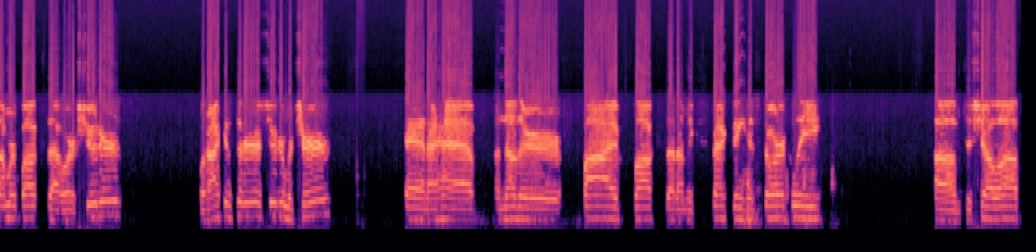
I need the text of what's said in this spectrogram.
summer bucks that were shooters, what I consider a shooter mature. And I have another five bucks that I'm expecting historically um, to show up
